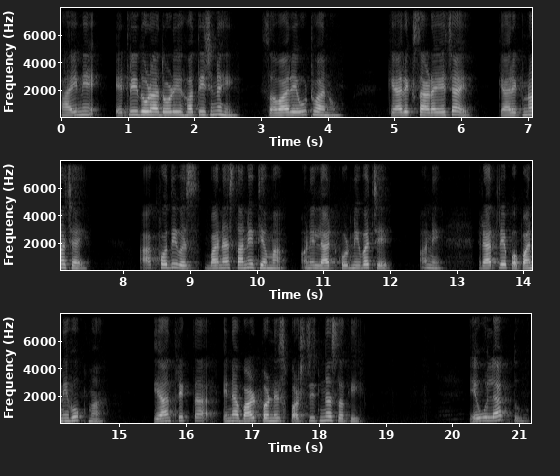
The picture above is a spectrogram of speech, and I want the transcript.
ભાઈને એટલી દોડાદોડી હતી જ નહીં. સવારે ઊઠવાનું, ક્યારેક શાળાએ જાય, ક્યારેક ન જાય. આખો દિવસ બાના સાનિધ્યમાં અને લાટકોડની વચ્ચે અને રાત્રે પપ્પાની હૂંફમાં. યાંત્રિકતા એના બાળપણને સ્પર્શી જ ન શકી. એવું લાગતું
